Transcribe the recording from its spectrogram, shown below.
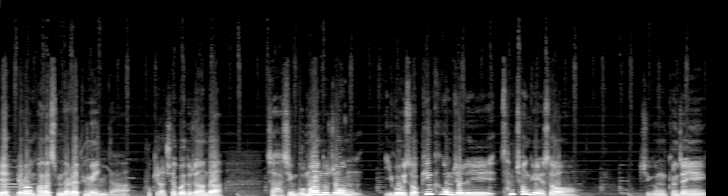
예, 여러분 반갑습니다. 래핑맨입니다. 쿠키런 최고에 도전한다. 자, 지금 무모한 도전 이거에서 핑크곰 젤리 3000개에서 지금 굉장히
